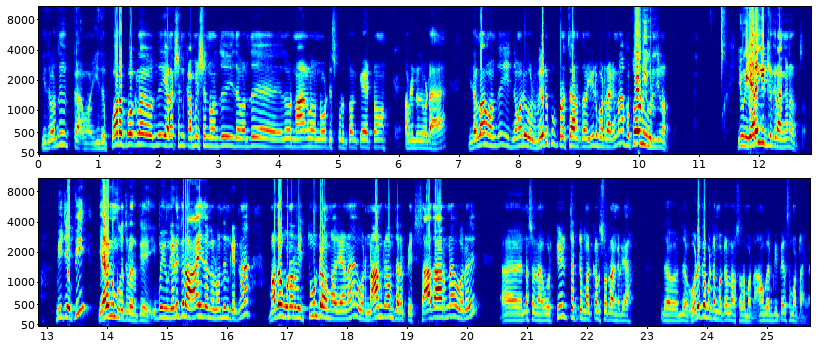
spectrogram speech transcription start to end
இது வந்து க இது போகிற போக்கில் வந்து எலெக்ஷன் கமிஷன் வந்து இதை வந்து ஏதோ நாங்களும் நோட்டீஸ் கொடுத்தோம் கேட்டோம் அப்படின்றத விட இதெல்லாம் வந்து இந்த மாதிரி ஒரு வெறுப்பு பிரச்சாரத்தில் ஈடுபடுறாங்கன்னா அப்போ தோல்வி உறுதின்னு இவங்க இறங்கிட்டு இருக்கிறாங்கன்னு அர்த்தம் பிஜேபி இறங்கு முகத்தில் இருக்குது இப்போ இவங்க எடுக்கிற ஆயுதங்கள் வந்துன்னு கேட்டால் மத உணர்வை தூண்டுற மாதிரியான ஒரு நான்காம் தர பேச்சு சாதாரண ஒரு என்ன சொல்ற ஒரு கீழ்த்தட்டு மக்கள் சொல்கிறாங்க இல்லையா? இந்த இந்த ஒடுக்கப்பட்ட மக்கள் நான் சொல்ல மாட்டேன். அவங்க இப்படி பேச மாட்டாங்க.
